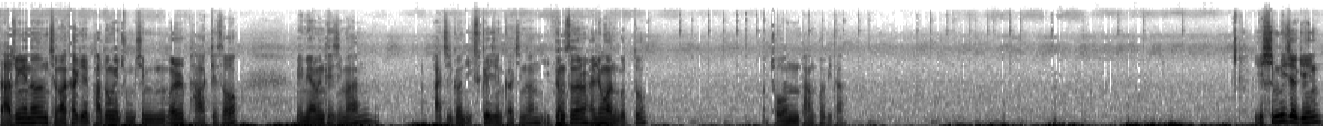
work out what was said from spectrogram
나중에는 정확하게 파동의 중심을 파악해서 매매하면 되지만 아직은 익숙해지기 전까지는 이평선을 활용하는 것도 좋은 방법이다. 이게 심리적인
